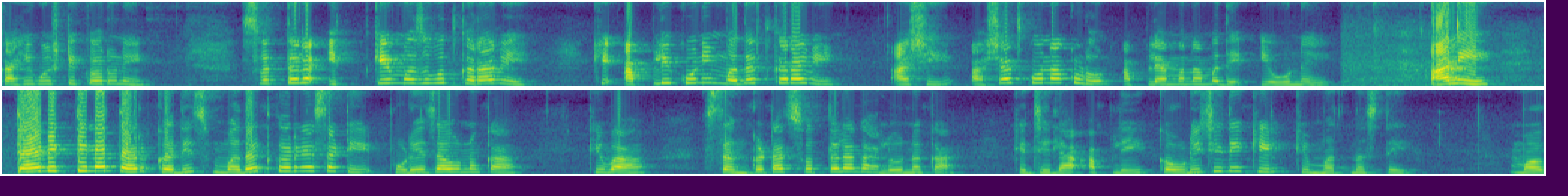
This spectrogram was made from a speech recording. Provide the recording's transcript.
काही गोष्टी करू नये. स्वतःला इतके मजबूत करावे की आपली कोणी मदत करावी अशी अशाच कोणाकडून आपल्या मनामध्ये येऊ नये. आणि त्या व्यक्तींना तर कधीच मदत करण्यासाठी पुढे जाऊ नका किंवा संकटात स्वतःला घालवू नका. की जिला आपली कवडीची देखील किंमत नसते. मग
